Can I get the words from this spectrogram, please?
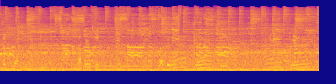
Kid yan. Stop your kid. Where's your kid? Where's your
